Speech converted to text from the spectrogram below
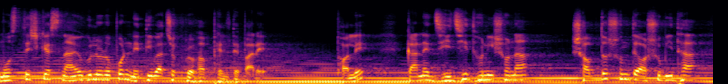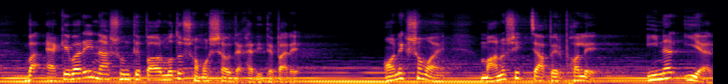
মস্তিষ্কের স্নায়ুগুলোর উপর নেতিবাচক প্রভাব ফেলতে পারে। ফলে কানে ঝিঝি ধ্বনি শোনা, শব্দ শুনতে অসুবিধা বা একেবারেই না শুনতে পাওয়ার মতো সমস্যাও দেখা দিতে পারে। অনেক সময় মানসিক চাপের ফলে ইনার ইয়ার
